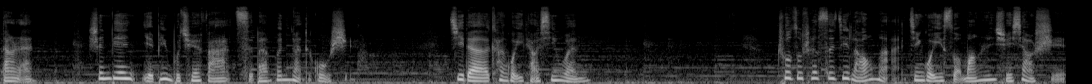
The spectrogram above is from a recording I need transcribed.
当然，身边也并不缺乏此般温暖的故事。记得看过一条新闻。出租车司机老马经过一所盲人学校时，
